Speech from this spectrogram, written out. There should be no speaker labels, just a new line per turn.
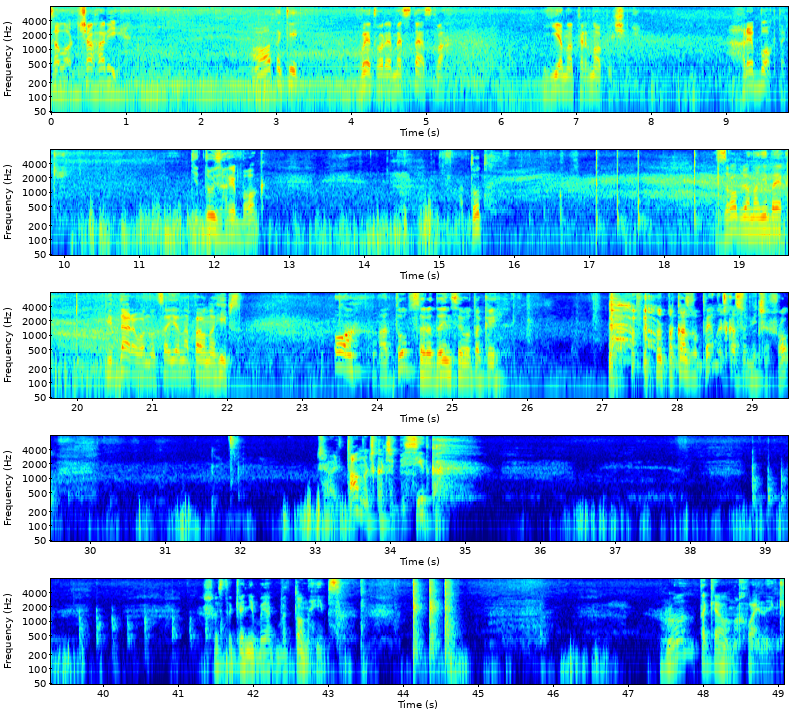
село Чагарі. Отакі витвори мистецтва є на Тернопільщині. Грибок такий. Дідусь грибок. А тут зроблено ніби як під дерево, ну це є напевно гіпс. О, а тут всерединці отакий. Така зупиночка собі, чи що? Чи альтаночка, чи бесідка. Щось таке ніби як бетон гіпс. Ну, таке воно хвайненьке.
